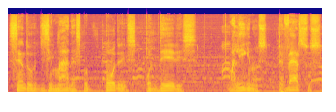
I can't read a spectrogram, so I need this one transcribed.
sendo dizimadas por podres poderes malignos, perversos.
